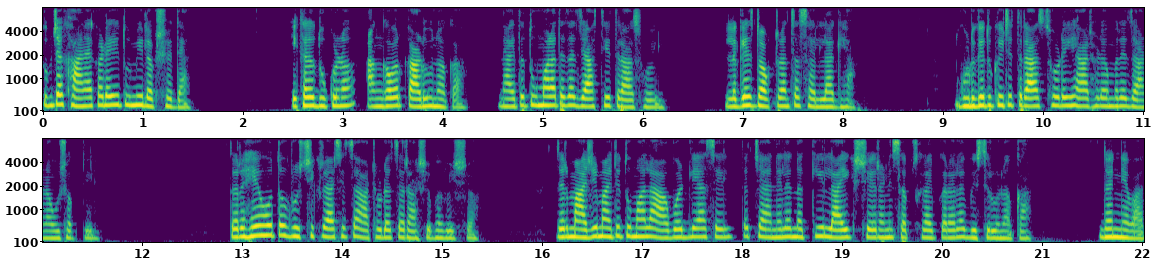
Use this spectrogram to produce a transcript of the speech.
तुमच्या खाण्याकडेही तुम्ही लक्ष द्या. एखादं दुखणं अंगावर काढू नका. नाहीतर तुम्हाला त्याचा जास्ती त्रास होईल. लगेच डॉक्टरांचा सल्ला घ्या. गुडघेदुखीचे त्रास थोडे ह्या आठवड्यामध्ये जाणवू शकतील. तर हे होतं वृश्चिक राशीचं आठवड्याचं राशी भविष्य. जर माझी माहिती तुम्हाला आवडली असेल तर चॅनलला नक्की लाईक शेअर आणि सबस्क्राईब करायला विसरू नका. धन्यवाद.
